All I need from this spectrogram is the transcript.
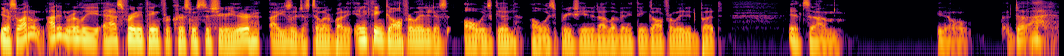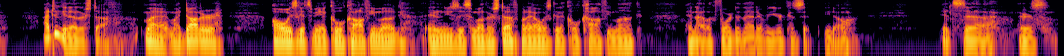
yeah, so I don't I didn't really ask for anything for Christmas this year either. I usually just tell everybody anything golf related is always good, always appreciated. I love anything golf related, but it's um you know, I do get other stuff. My my daughter always gets me a cool coffee mug and usually some other stuff, but I always get a cool coffee mug, and I look forward to that every year because it you know, it's uh there's the, the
